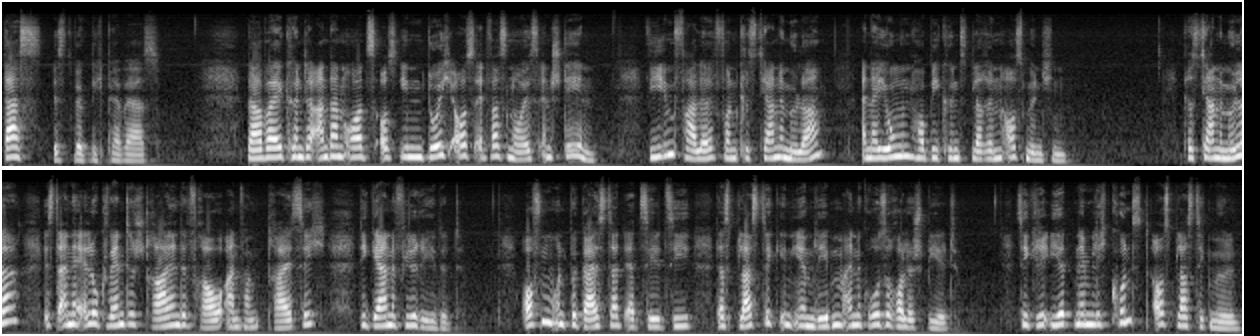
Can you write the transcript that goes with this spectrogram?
Das ist wirklich pervers. Dabei könnte andernorts aus ihnen durchaus etwas Neues entstehen, wie im Falle von Christiane Müller, einer jungen Hobbykünstlerin aus München. Christiane Müller ist eine eloquente, strahlende Frau Anfang 30, die gerne viel redet. Offen und begeistert erzählt sie, dass Plastik in ihrem Leben eine große Rolle spielt. Sie kreiert nämlich Kunst aus Plastikmüll.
